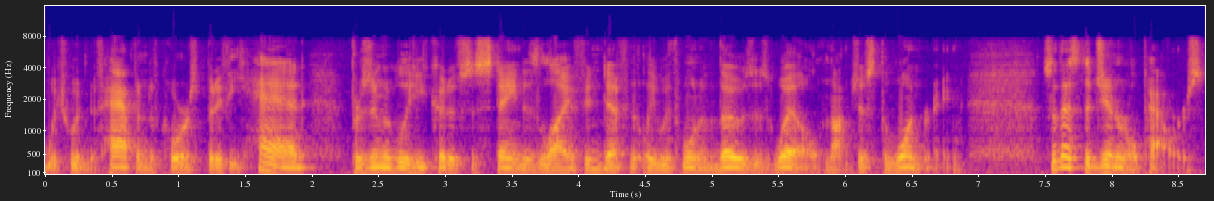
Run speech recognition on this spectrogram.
which wouldn't have happened, of course, but if he had, presumably he could have sustained his life indefinitely with one of those as well, not just the one ring. So that's the general powers.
